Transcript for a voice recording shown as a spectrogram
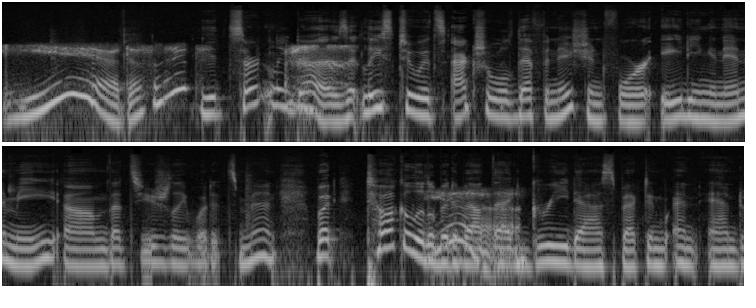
Yeah, doesn't it? It certainly does, at least to its actual definition for aiding an enemy. Um, that's usually what it's meant. But talk a little yeah. bit about that greed aspect and, and, and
